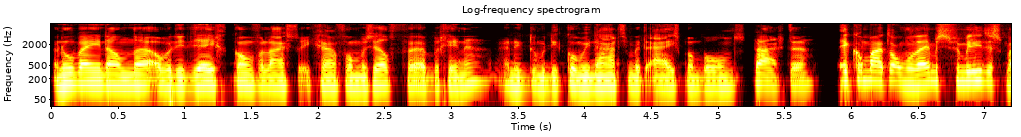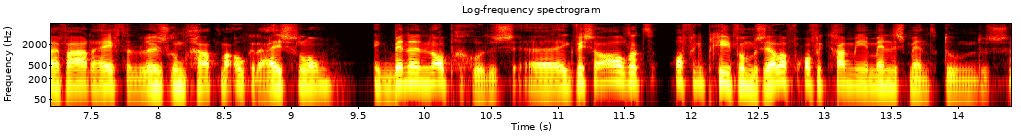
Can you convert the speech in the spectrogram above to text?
En hoe ben je dan uh, op het idee gekomen van luister, ik ga voor mezelf uh, beginnen. En ik doe die combinatie met ijs, bonbons, taarten. Ik kom uit de ondernemersfamilie, dus mijn vader heeft een lunchroom gehad, maar ook een ijssalon. Ik ben erin opgegroeid, dus uh, ik wist al altijd of ik begin voor mezelf of ik ga meer management doen. Dus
